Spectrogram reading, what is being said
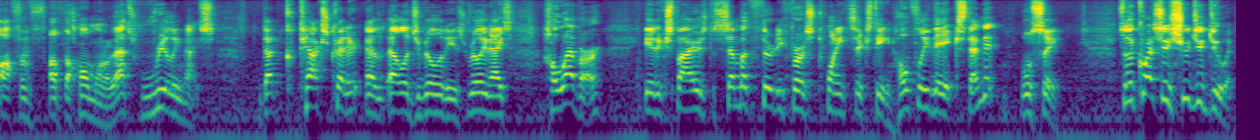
off of, of the homeowner. That's really nice. That tax credit eligibility is really nice. However, it expires December 31st, 2016. Hopefully they extend it, we'll see. So the question is, should you do it?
